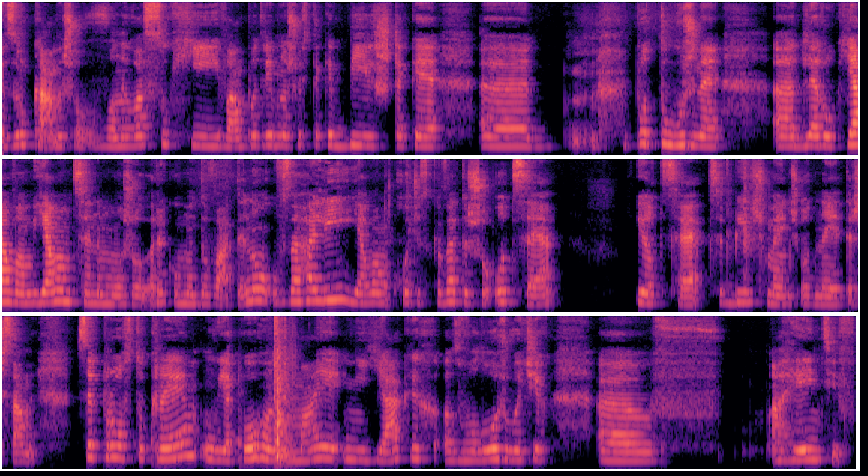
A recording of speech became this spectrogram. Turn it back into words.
з руками, що вони у вас сухі, вам потрібно щось таке більш таке е, потужне для рук. Я вам я вам це не можу рекомендувати. Ну, взагалі, я вам хочу сказати, що оце і оце це більш-менш одне і те ж саме. Це просто крем, у якого немає ніяких зволожувачів е, агентів,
